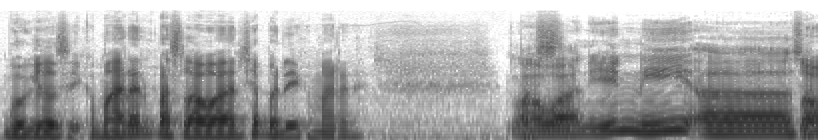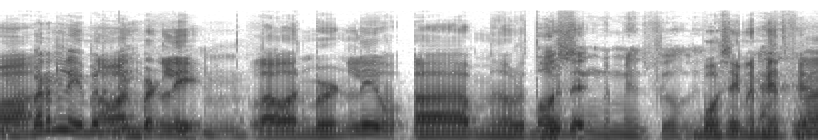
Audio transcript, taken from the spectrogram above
gokil sih. Kemarin pas lawan siapa dia kemarin? Lawan ini eh sorry, Burnley, Burnley. Lawan Burnley. Lawan Burnley eh, menurut gue Bossing the midfield. Bossing the midfield,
